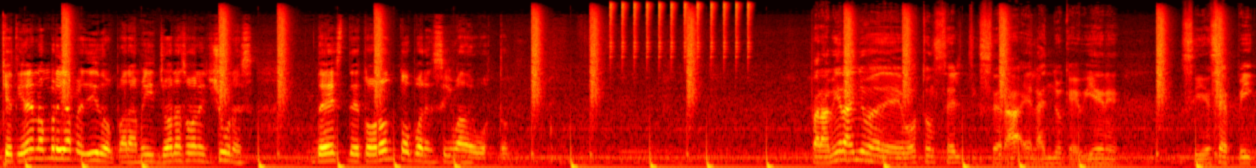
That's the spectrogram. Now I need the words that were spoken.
que tiene nombre y apellido para mí, Jonas Valanciunas, desde Toronto por encima de Boston. Para mí el año de Boston Celtics será el año que viene. Si ese pick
